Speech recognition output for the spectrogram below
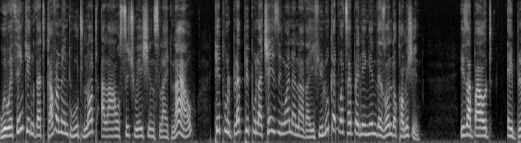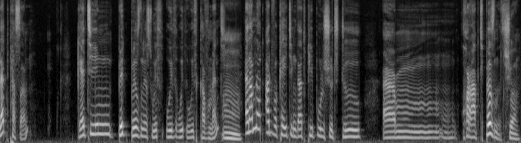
We were thinking that government would not allow situations like now. People, black people are chasing one another. If you look at what's happening in the Zondo Commission, is about a black person getting big business with with with, with government. Mm. And I'm not advocating that people should do um, corrupt business. Sure.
